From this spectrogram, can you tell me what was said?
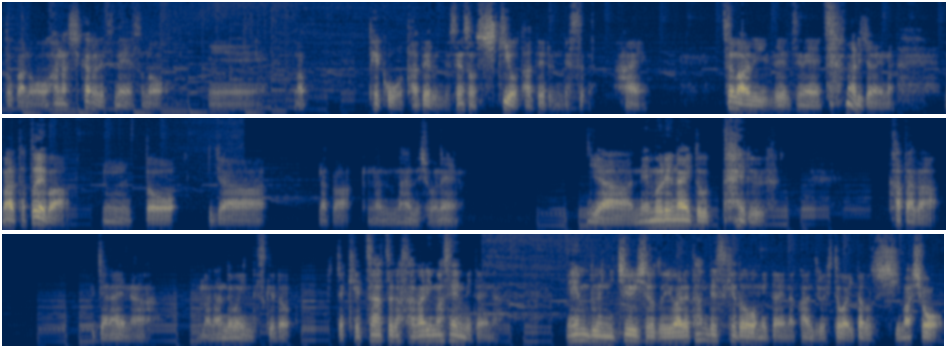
とかのお話からですね、その、えー、まあ、ペコを立てるんですね。その式を立てるんです。はい。つまりですね、つまりじゃないな。まあ、例えば、うんと、じゃあ、なんか、な、なんでしょうね。いやー、眠れないと訴える方が、じゃないな。まあ、なんでもいいんですけど、じゃあ血圧が下がりませんみたいな。塩分に注意しろと言われたんですけど、みたいな感じの人がいたとしましょ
